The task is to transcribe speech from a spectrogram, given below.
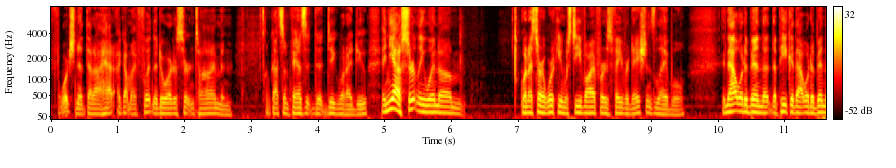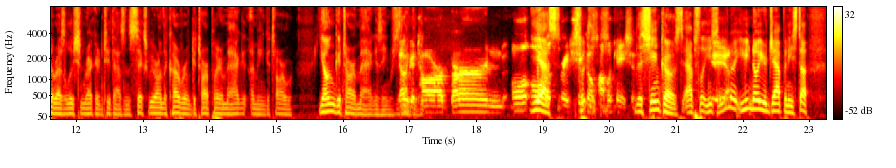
fortunate that I had I got my foot in the door at a certain time, and I've got some fans that, that dig what I do. And yeah, certainly when um when I started working with Steve Vai for his Favorite Nations label, and that would have been the, the peak of that would have been the Resolution record in 2006. We were on the cover of Guitar Player mag, I mean Guitar Young Guitar magazine, which is Young like Guitar, Burn, all, all Yes. those great So- Shinko publications. the Shinkos, absolutely. So Yeah. you know, you know your Japanese stuff.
